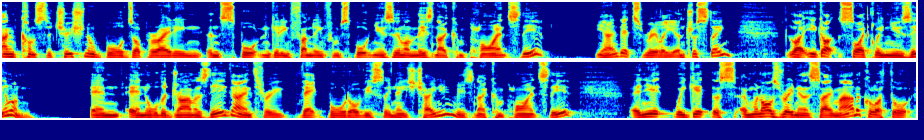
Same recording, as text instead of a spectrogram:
unconstitutional boards operating in sport and getting funding from Sport New Zealand. There's no compliance there. You know, that's really interesting. Like you got Cycling New Zealand and and all the dramas they're going through. That board obviously needs changing. There's no compliance there. And yet we get this and when I was reading the same article I thought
